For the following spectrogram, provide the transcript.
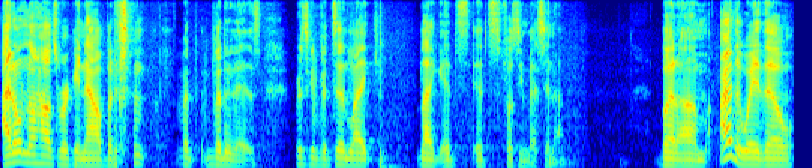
I don't know how it's working now, but it's, but but it is. We're just gonna pretend like like it's it's supposed to be messing up. But um, either way, though,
